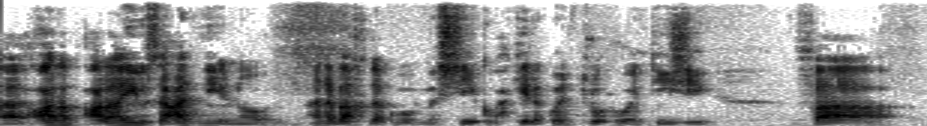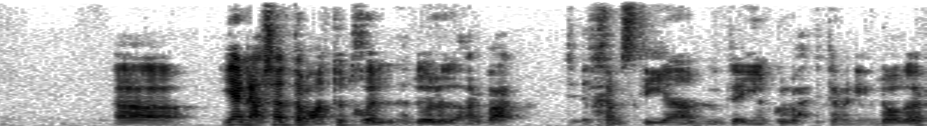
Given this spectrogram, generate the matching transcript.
آه، عرض علي وساعدني إنه أنا باخذك وبمشيك وبحكي لك وين تروح وين تيجي. ف آه يعني عشان طبعا تدخل هدول الأربع الخمس أيام مبدئيا كل واحدة 80 دولار.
